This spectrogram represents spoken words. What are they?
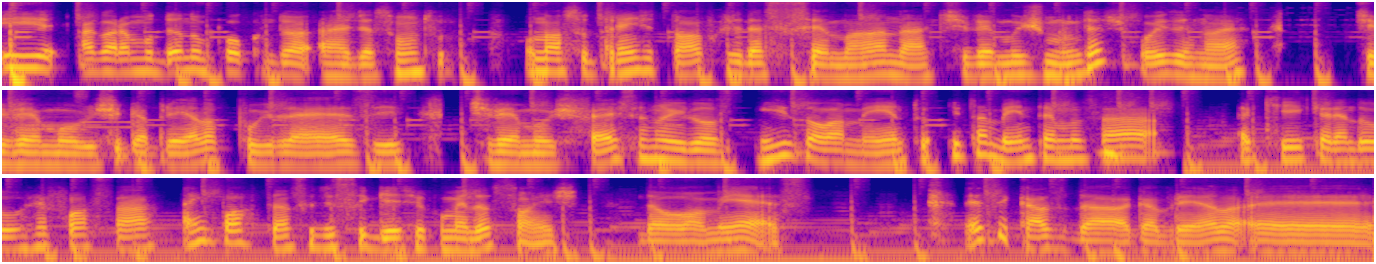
E agora, mudando um pouco eh, de assunto, o nosso trend tópicos dessa semana tivemos muitas coisas, não é? Tivemos Gabriela Pugliese, tivemos festa no isolamento e também temos a, aqui querendo reforçar a importância de seguir as recomendações da OMS. Nesse caso da Gabriela, é,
